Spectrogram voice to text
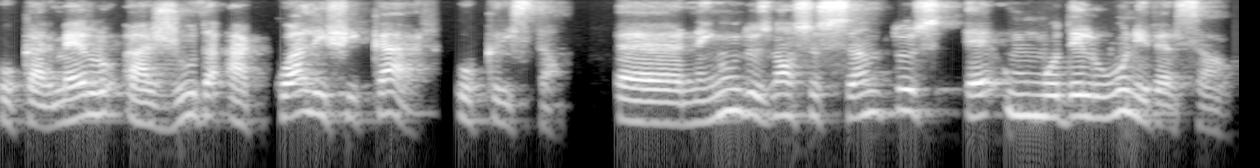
o Carmelo ajuda a qualificar o cristão. É, nenhum dos nossos santos é um modelo universal.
